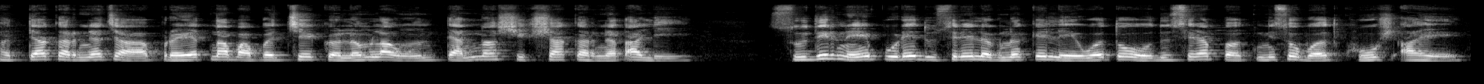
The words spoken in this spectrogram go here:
हत्या करण्याच्या प्रयत्नाबाबतचे कलम लावून त्यांना शिक्षा करण्यात आली. सुधीरने पुढे दुसरे लग्न केले व तो दुसऱ्या पत्नीसोबत खुश आहे.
